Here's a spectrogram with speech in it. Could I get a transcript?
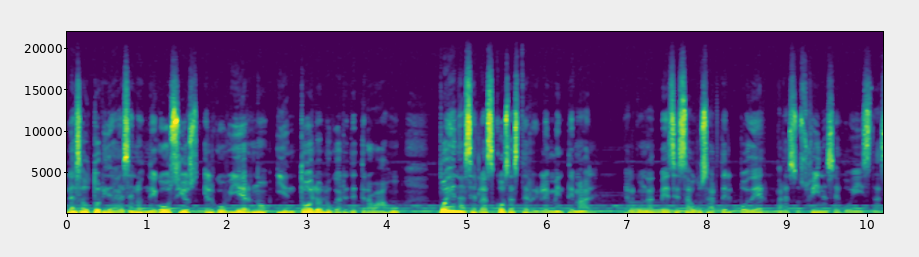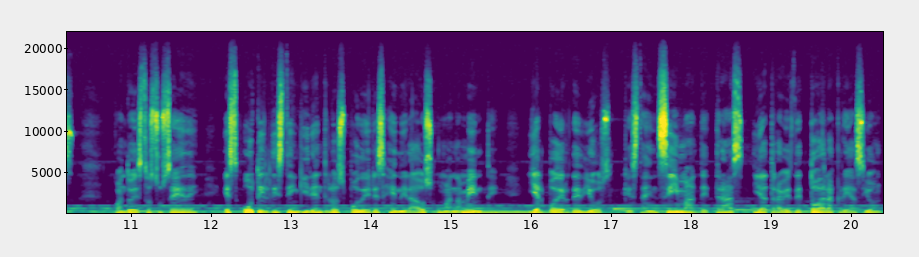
Las autoridades en los negocios, el gobierno y en todos los lugares de trabajo pueden hacer las cosas terriblemente mal y algunas veces abusar del poder para sus fines egoístas. Cuando esto sucede, es útil distinguir entre los poderes generados humanamente y el poder de Dios, que está encima, detrás y a través de toda la creación.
